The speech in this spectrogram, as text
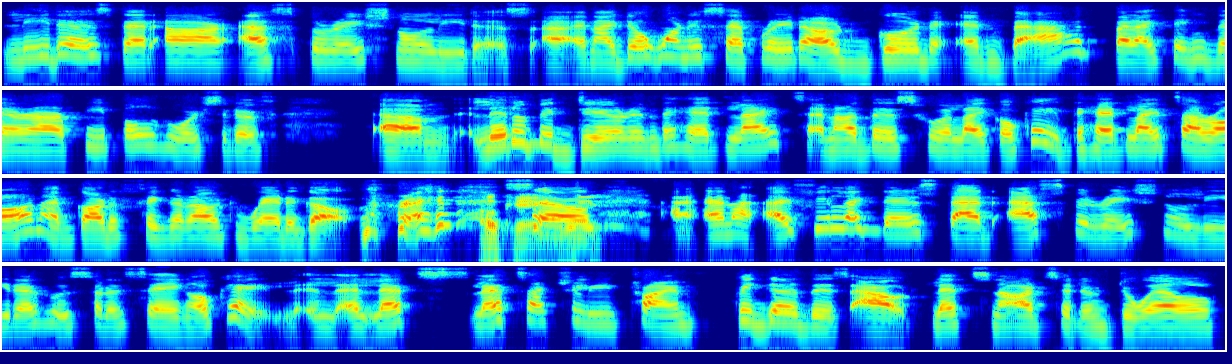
leaders that are aspirational leaders. Uh, and I don't want to separate out good and bad, but I think there are people who are sort of a um, little bit deer in the headlights, and others who are like, okay, the headlights are on. I've got to figure out where to go, right? Okay. So, right. and I feel like there's that aspirational leader who's sort of saying, okay, let's let's actually try and figure this out. Let's not sort of dwell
